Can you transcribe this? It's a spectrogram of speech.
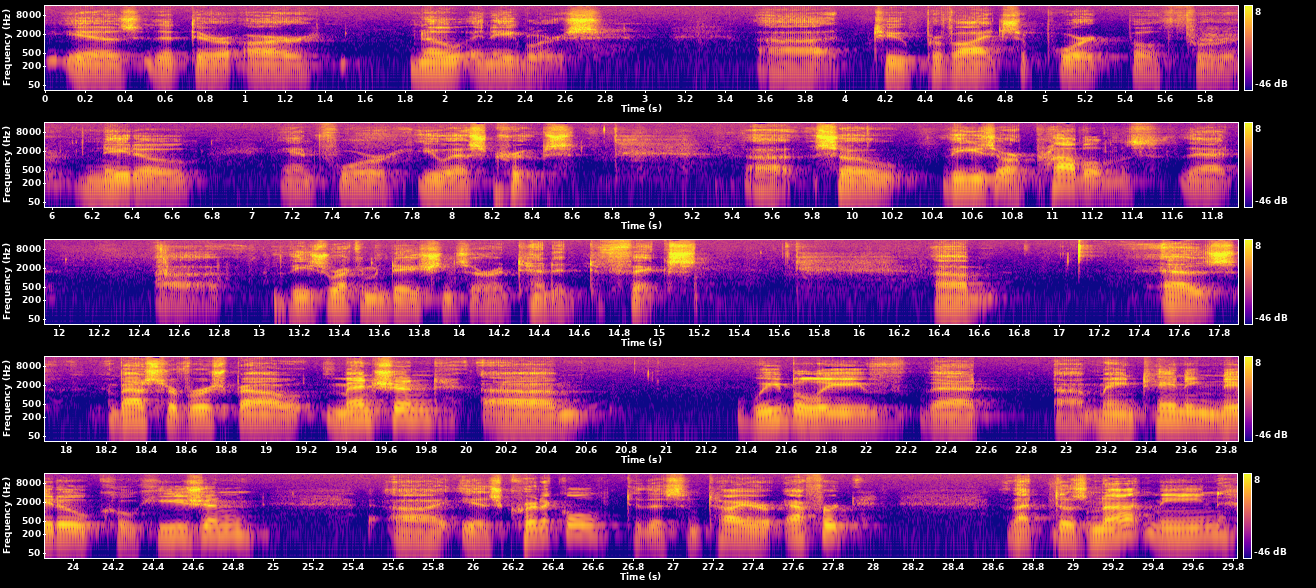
is that there are no enablers uh, to provide support both for NATO and for U.S. troops. Uh, so these are problems that uh, these recommendations are intended to fix. Um, as Ambassador Vershbow mentioned, um, we believe that uh, maintaining NATO cohesion uh, is critical to this entire effort. That does not mean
